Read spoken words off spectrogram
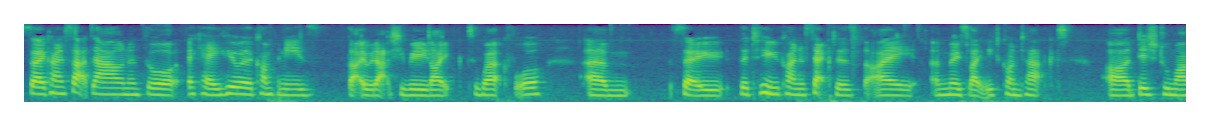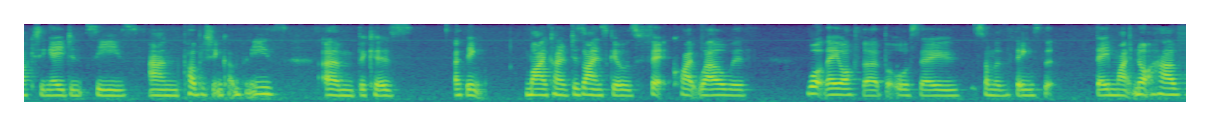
so I kind of sat down and thought, okay, who are the companies that I would actually really like to work for? Um, so the two kind of sectors that I am most likely to contact are digital marketing agencies and publishing companies, um, because I think my kind of design skills fit quite well with what they offer, but also some of the things that they might not have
